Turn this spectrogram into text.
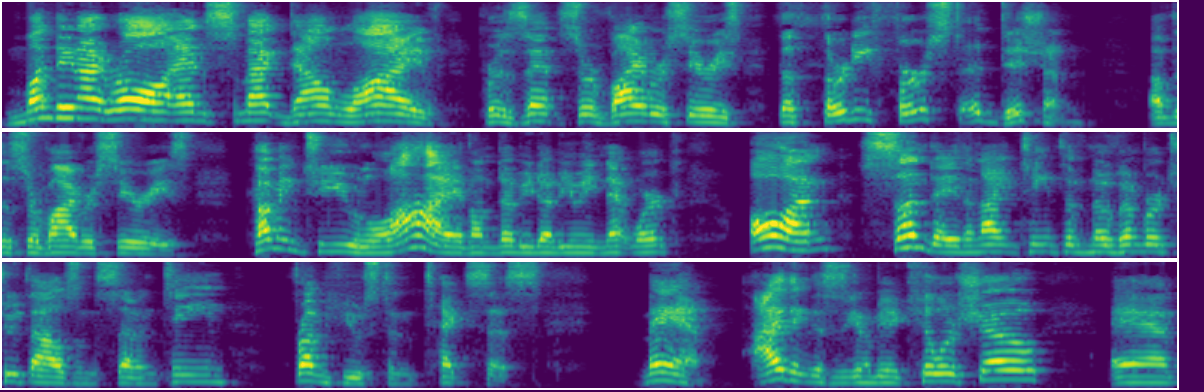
Monday Night Raw and SmackDown Live present Survivor Series, the 31st edition of the Survivor Series, coming to you live on WWE Network on Sunday, the 19th of November 2017, from Houston, Texas. Man, I think this is going to be a killer show, and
